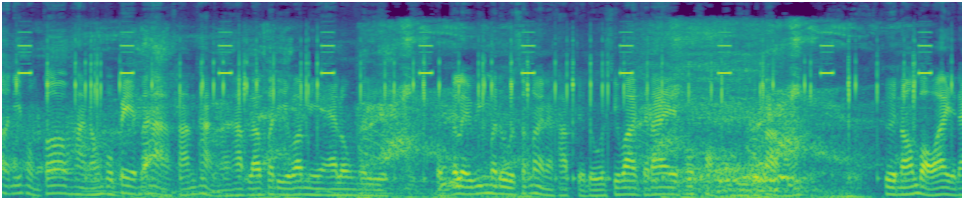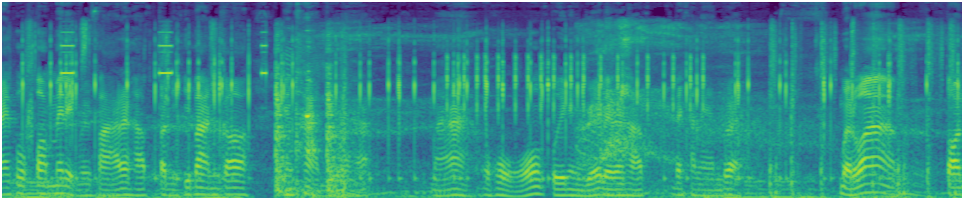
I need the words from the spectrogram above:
ตอนนี้ผมก็พาน้องโปเป้มาหาฟามถังนะครับ แล้วพอดีว่ามีแอร์ลงพอดีผมก็เลยวิ่งมาดูสักหน่อยนะครับเดี๋ยวดูซิว่าจะได้พวกของดีหรือเปล่าคือน้องบอกว่าจะได้พวกป้อมแม่เหล็กไฟฟ้านะครับ ตอนนี้ที่บ้านก็ยังขาดอยู่นะฮะมาโอ้โหปืนอย่างเยอะเลยนะครับ ได้คะแนนด้วย เหมือนว่าตอน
